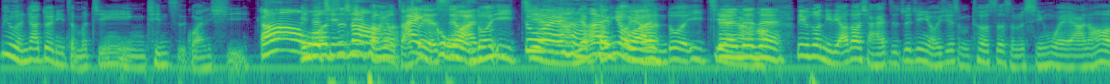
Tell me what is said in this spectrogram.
例如人家对你怎么经营亲子关系哦，你的亲戚朋友长辈也是有很多意见啊，你的朋友也有很多的意见啊。对对对。例如说，你聊到小孩子最近有一些什么特色、什么行为啊，然后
